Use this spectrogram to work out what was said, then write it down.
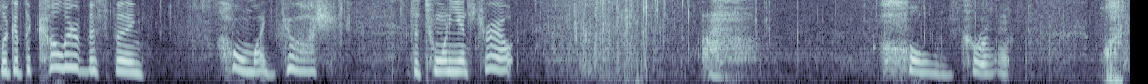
Look at the color of this thing. Oh my gosh. It's a 20 inch trout. Oh. Holy crap. What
